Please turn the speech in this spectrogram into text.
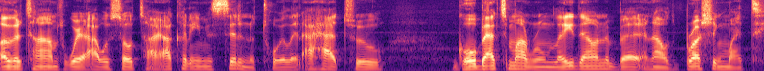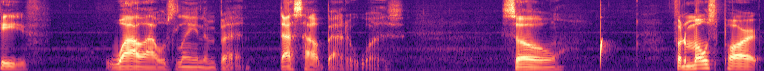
other times where I was so tired I couldn't even sit in the toilet. I had to go back to my room, lay down in bed, and I was brushing my teeth while I was laying in bed. That's how bad it was. So, for the most part,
